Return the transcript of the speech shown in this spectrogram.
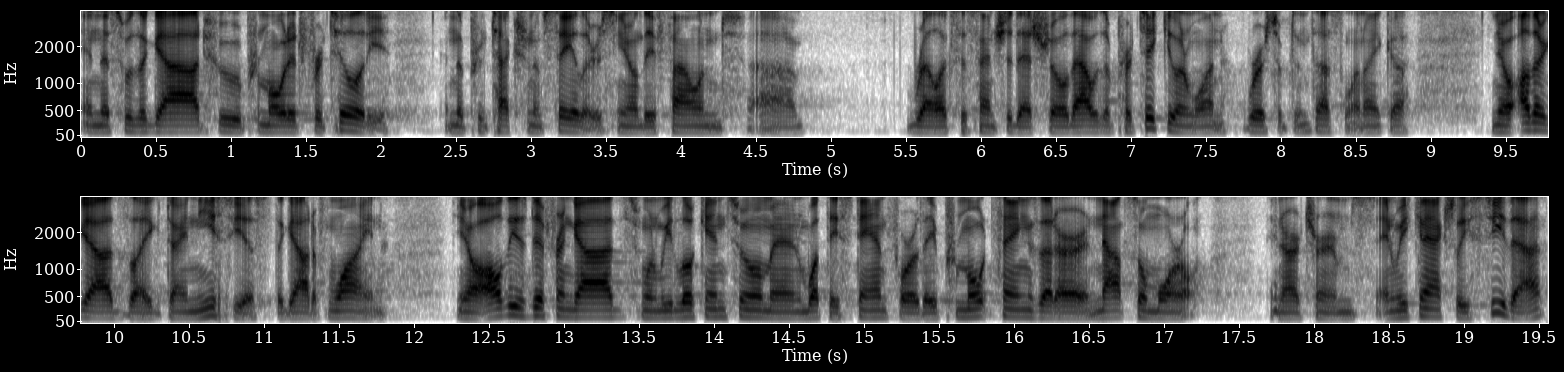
and this was a god who promoted fertility and the protection of sailors. You know, they found uh, relics essentially that show that was a particular one worshipped in Thessalonica. You know, other gods like Dionysius, the god of wine, you know, all these different gods, when we look into them and what they stand for, they promote things that are not so moral in our terms. And we can actually see that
